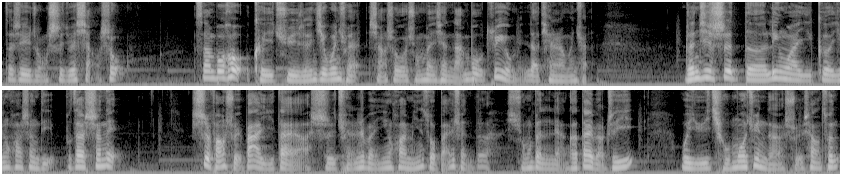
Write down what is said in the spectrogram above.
这是一种视觉享受。散步后可以去人机温泉，享受熊本县南部最有名的天然温泉。人机市的另外一个樱花圣地不在市内，市房水坝一带啊，是全日本樱花民所百选的熊本两个代表之一，位于球磨郡的水上村。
